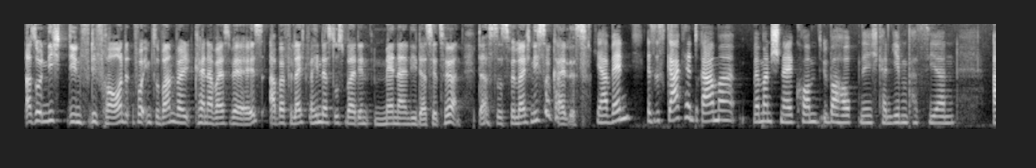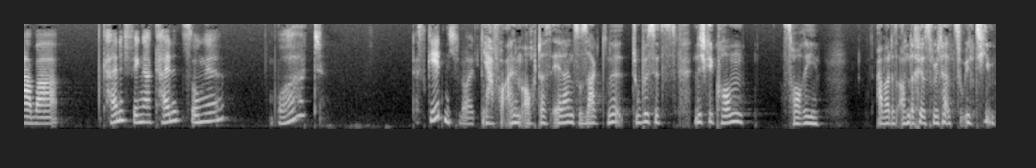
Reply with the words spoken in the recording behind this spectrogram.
Also nicht die, die Frauen vor ihm zu bannen, weil keiner weiß, wer er ist, aber vielleicht verhinderst du es bei den Männern, die das jetzt hören, dass das vielleicht nicht so geil ist. Ja, wenn, es ist gar kein Drama, wenn man schnell kommt, überhaupt nicht, kann jedem passieren. Aber keine Finger, keine Zunge. What? Das geht nicht, Leute. Ja, vor allem auch, dass er dann so sagt, ne, du bist jetzt nicht gekommen, sorry. Aber das andere ist mir dann zu intim.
